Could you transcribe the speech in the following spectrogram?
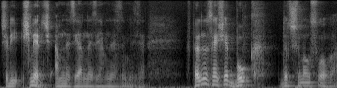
Czyli śmierć, amnezja, amnezja, amnezja. amnezja. W pewnym sensie Bóg dotrzymał słowa.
